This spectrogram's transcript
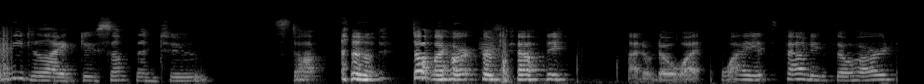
I need to like do something to stop stop my heart from pounding. I don't know what why it's pounding so hard.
